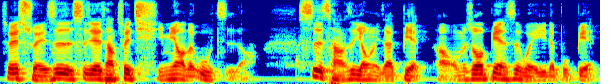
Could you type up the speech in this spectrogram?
所以水是世界上最奇妙的物质啊！市场是永远在变啊！我们说变是唯一的不变。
